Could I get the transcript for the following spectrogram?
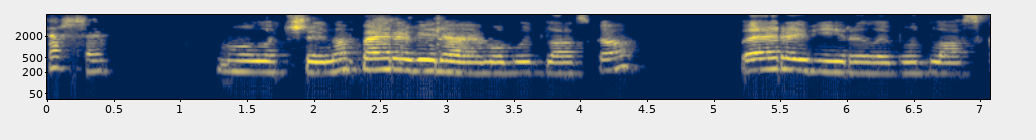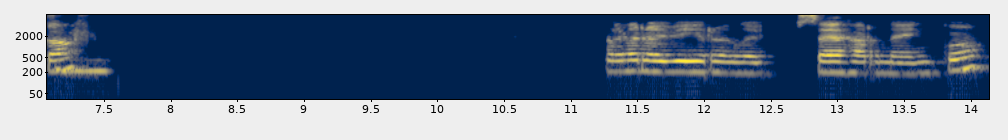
Я все. Молодчина. Перевіряємо, будь ласка. Перевірили, будь ласка. Перевірили все гарненько.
